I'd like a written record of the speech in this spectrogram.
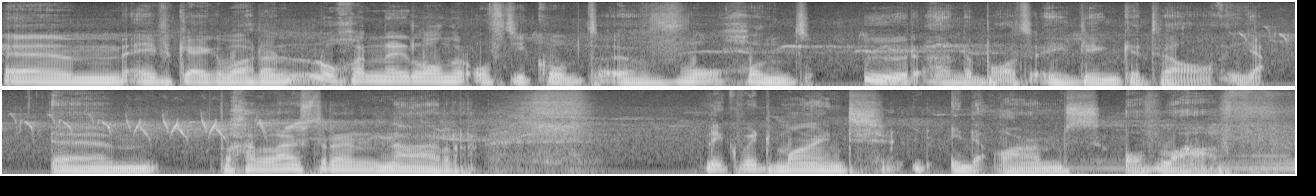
Um, even kijken, we hadden nog een Nederlander of die komt uh, volgend uur aan de bod. Ik denk het wel, ja. Um, we gaan luisteren naar Liquid Mind in the Arms of Love.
